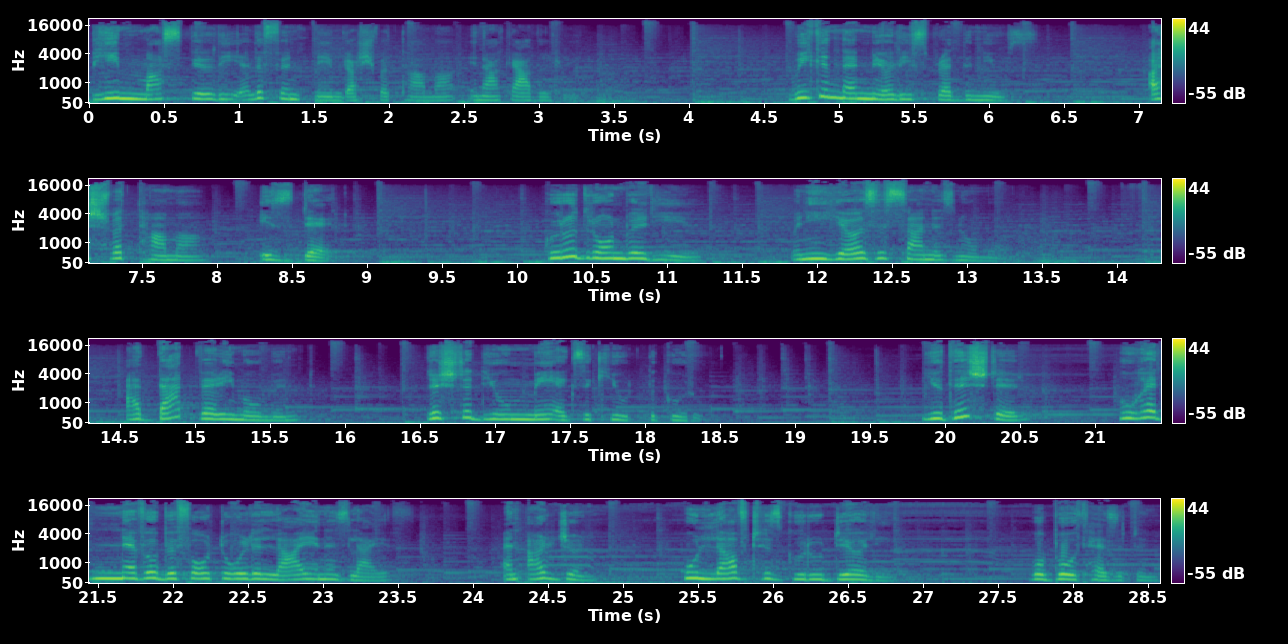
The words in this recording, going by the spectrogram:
Bhim must kill the elephant named Ashwathama in our cavalry. We can then merely spread the news. Ashwathama is dead. Guru Dron will yield when he hears his son is no more. At that very moment, Drishtadyumna may execute the Guru. Yudhishthir, who had never before told a lie in his life, and Arjun, who loved his Guru dearly, were both hesitant.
